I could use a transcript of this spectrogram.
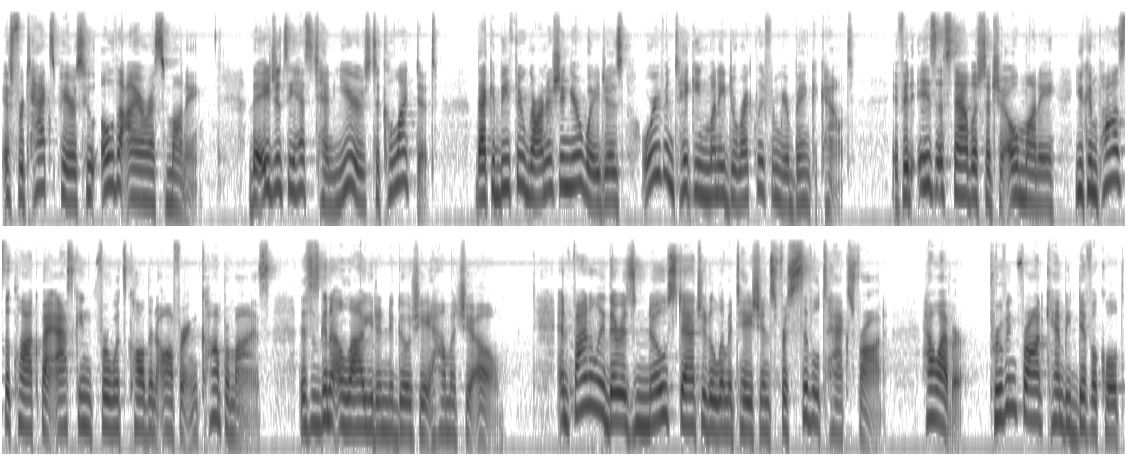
is for taxpayers who owe the IRS money. The agency has 10 years to collect it. That can be through garnishing your wages or even taking money directly from your bank account. If it is established that you owe money, you can pause the clock by asking for what's called an offer in compromise. This is going to allow you to negotiate how much you owe. And finally, there is no statute of limitations for civil tax fraud. However, proving fraud can be difficult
